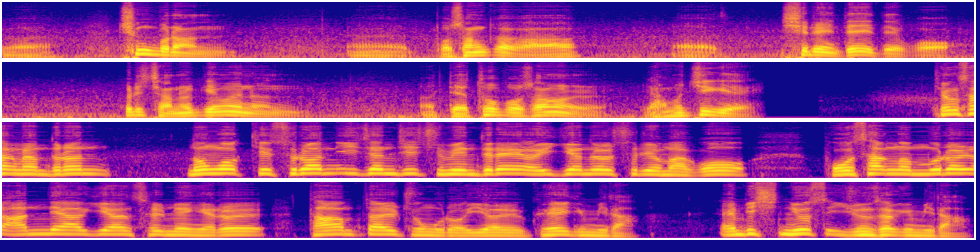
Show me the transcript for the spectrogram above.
어, 충분한 어, 보상가가 어, 실현이 돼야 되고 그렇지 않을 경우에는 대토 보상을 야무지게 경상남도는 농업기술원 이전지 주민들의 의견을 수렴하고 보상 업무를 안내하기 위한 설명회를 다음 달 중으로 열 계획입니다. MBC 뉴스 이준석입니다.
